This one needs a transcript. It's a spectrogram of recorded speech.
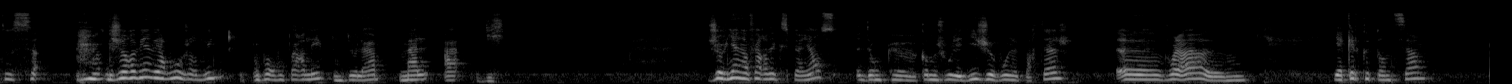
Je reviens vers vous aujourd'hui pour vous parler de la maladie. Je viens d'en faire l'expérience, donc euh, comme je vous l'ai dit, je vous le partage. Euh, voilà, euh, il y a quelques temps de ça,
